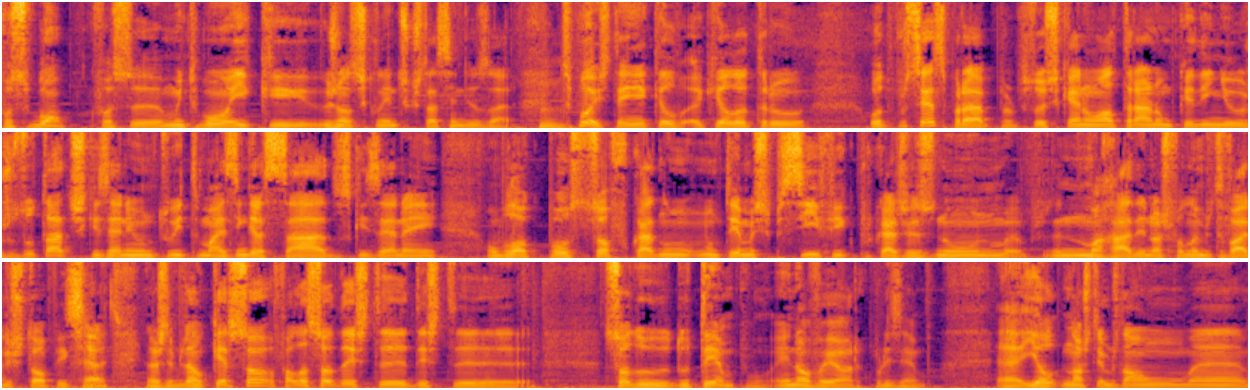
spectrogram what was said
fosse bom, que fosse muito bom e que os nossos clientes gostassem de usar. Hum. Depois tem aquele, aquele outro. Outro processo para, para pessoas que queiram alterar um bocadinho os resultados, se quiserem um tweet mais engraçado, se quiserem um blog post só focado num, num tema específico, porque às vezes num- numa, numa rádio nós falamos de vários tópicos. Certo. né? Nós dizemos, não, quero só, fala só deste, deste só do, do tempo em Nova York, por exemplo. Eh, e ele- nós temos lá uma,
